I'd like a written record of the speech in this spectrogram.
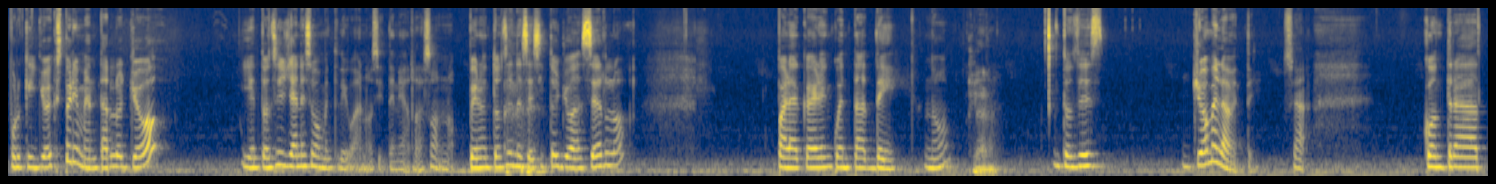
porque yo experimentarlo yo, y entonces ya en ese momento digo, ah, no, sí tenía razón, ¿no? Pero entonces Ajá. necesito yo hacerlo para caer en cuenta de, ¿no? Claro. Entonces, yo me la aventé. O sea, contra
